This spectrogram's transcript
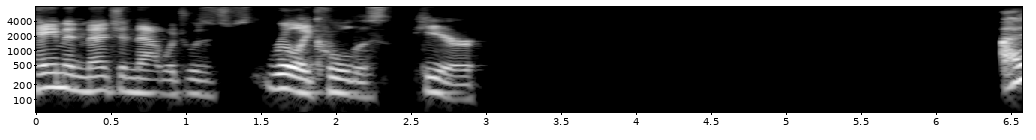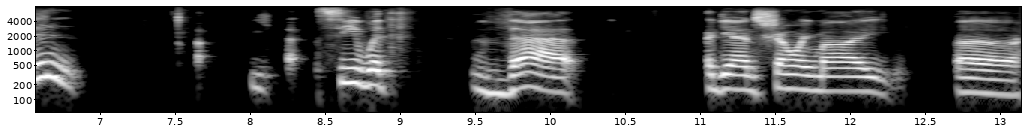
Heyman mentioned that, which was really cool to hear. I didn't see with that again showing my uh,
